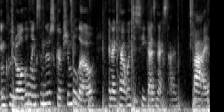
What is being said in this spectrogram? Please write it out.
include all the links in the description below, and I can't wait to see you guys next time. Bye.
